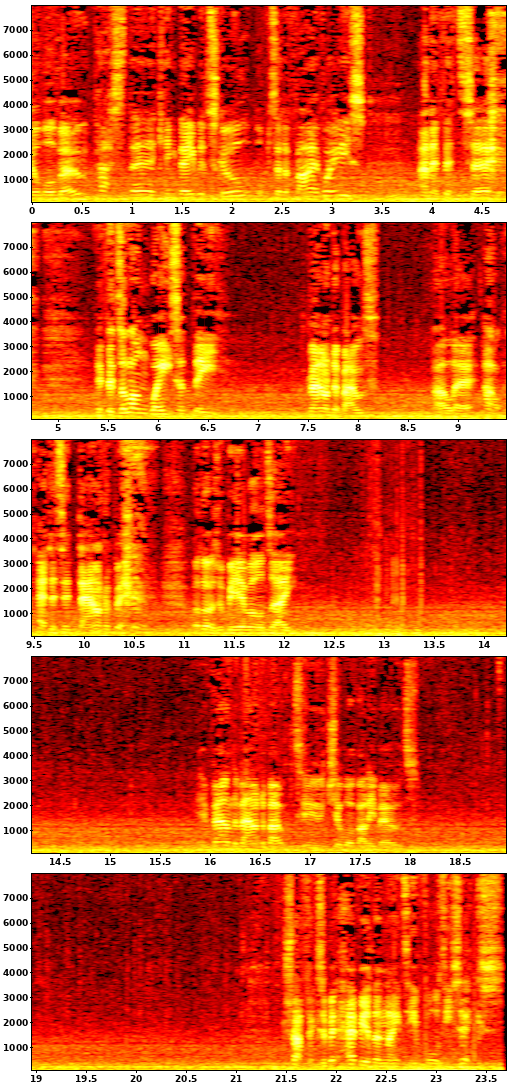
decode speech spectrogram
Childwall Road, past the King David School, up to the Five Ways. And if it's uh, if it's a long wait at the roundabout, I'll uh, I'll edit it down a bit. Otherwise, we'll be here all day. Round the roundabout to Childwall Valley Road. Traffic's a bit heavier than 1946.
